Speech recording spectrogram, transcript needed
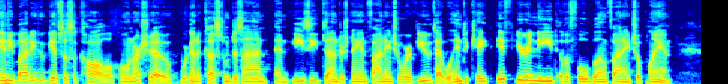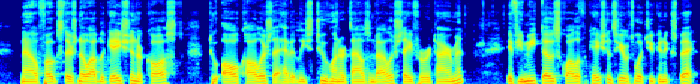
anybody who gives us a call on our show, we're going to custom design an easy to understand financial review that will indicate if you're in need of a full blown financial plan. Now, folks, there's no obligation or cost to all callers that have at least $200,000 saved for retirement. If you meet those qualifications, here's what you can expect.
